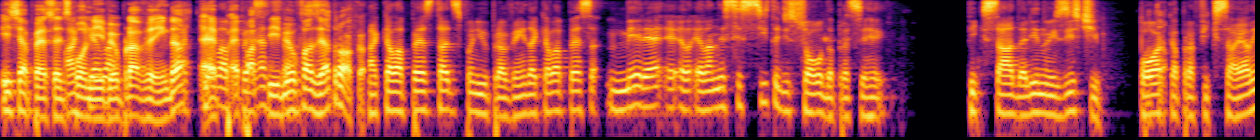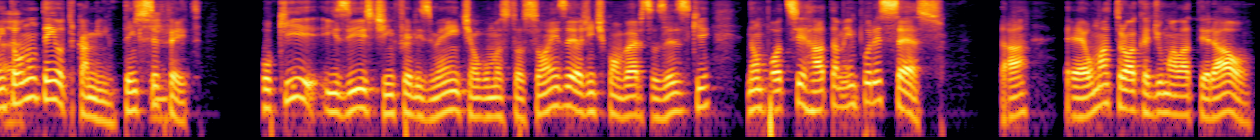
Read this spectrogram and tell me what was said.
E se a peça é disponível para venda, é, é passível peça- fazer a troca. Aquela peça está disponível para venda, aquela peça mere... ela ela necessita de solda para ser fixada ali, não existe porca para fixar ela, então não tem outro caminho, tem que ser Sim. feito. O que existe, infelizmente, em algumas situações, é a gente conversa às vezes que não pode se errar também por excesso, tá? É uma troca de uma lateral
